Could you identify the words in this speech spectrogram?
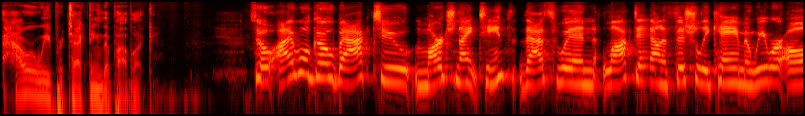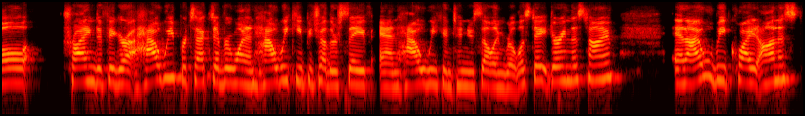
How are we protecting the public? So I will go back to March 19th. That's when lockdown officially came, and we were all trying to figure out how we protect everyone and how we keep each other safe and how we continue selling real estate during this time. And I will be quite honest,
